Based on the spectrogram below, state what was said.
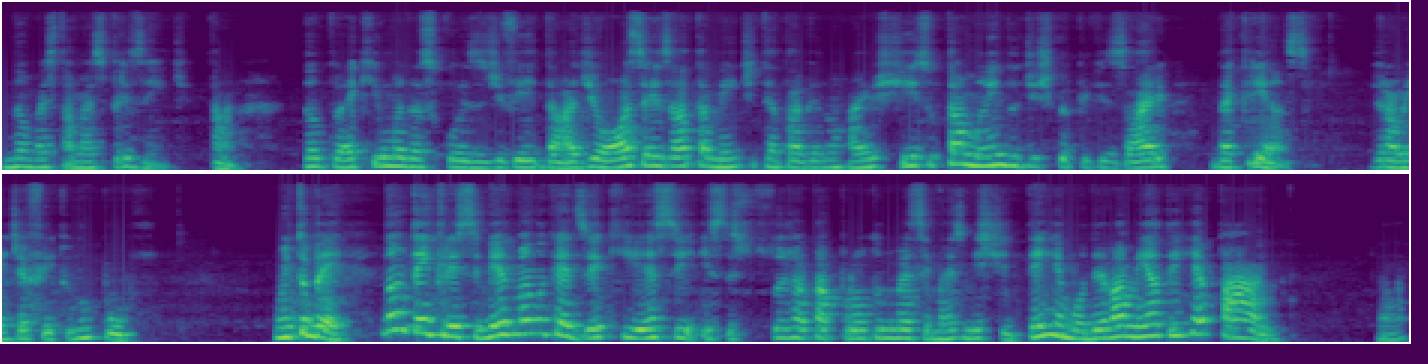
não vai estar mais presente, tá? Tanto é que uma das coisas de ver idade óssea é exatamente tentar ver no raio-x o tamanho do disco epivisário da criança. Geralmente é feito no pulso. Muito bem. Não tem crescimento, mas não quer dizer que esse, esse estrutura já está pronto, não vai ser mais mexido. Tem remodelamento e reparo. Tá?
